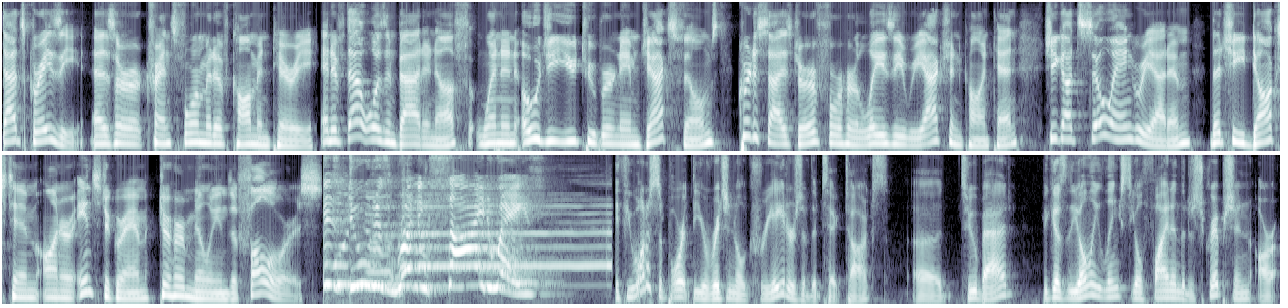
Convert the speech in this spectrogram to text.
that's crazy as her transformative commentary. And if that wasn't bad enough, when an OG YouTuber named JacksFilms criticized her for her lazy reaction content, she got so angry at him that she doxed him on her Instagram to her millions of followers. This dude is running sideways. If you want to support the original creators of the TikToks, uh, too bad, because the only links you'll find in the description are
